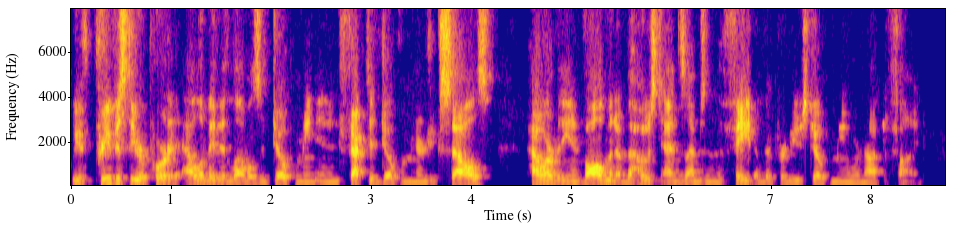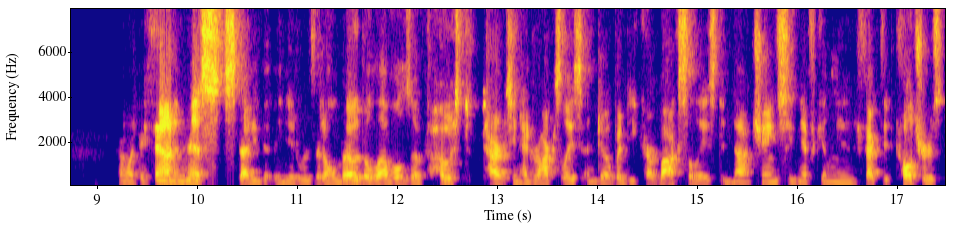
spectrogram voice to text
We have previously reported elevated levels of dopamine in infected dopaminergic cells. However, the involvement of the host enzymes in the fate of the produced dopamine were not defined. And what they found in this study that they did was that although the levels of host tyrosine hydroxylase and dopa decarboxylase did not change significantly in infected cultures,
